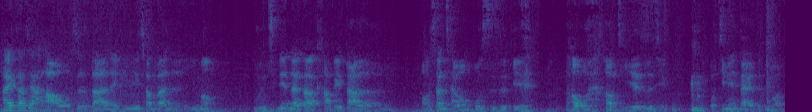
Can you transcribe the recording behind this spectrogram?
嗨，大家好，我是达人 APP 创办人一梦。我们今天来到咖啡达人黄山彩虹博士这边，然后我要提一件事情，我今天戴的这个帽子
